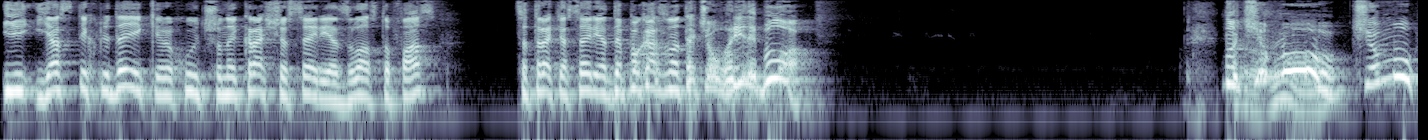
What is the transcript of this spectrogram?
І я з тих людей, які рахують, що найкраща серія The Last of Us це третя серія, де показано те, чого в грі не було. Ну чому? Чому?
